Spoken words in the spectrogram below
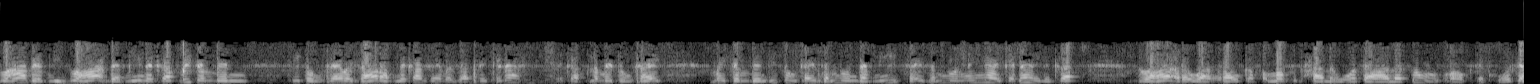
ดุอาแบบนี้ดุอาแบบนี้นะครับ ไม่จำเป็นที่ต้องใช้ภาษาอาหรับนะครับใช้ภาษาไทยก็ได้นะครับ และไม่ต้องใช้ไม่จำเป็นที่ต้องใช้สำนวนแบบนี้ ใช้สำนวนง่ายๆก็ได้นะครับ ดุอาระหว่างเรากับอัลลอฮฺสุบฮานาหัวตาและต้องออกจากหัวใจ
